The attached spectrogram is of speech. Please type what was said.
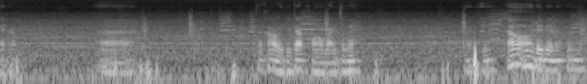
นะครับ ถ้าเข้าจะได้ของรางวัลใช่ไหมโอเคเอาเอาเดี๋ยวเดี๋ยวนะคนง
